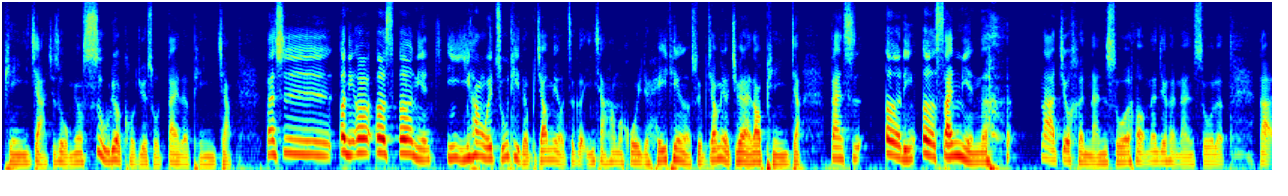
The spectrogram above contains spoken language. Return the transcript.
便宜价，就是我们用四五六口诀所带的便宜价。但是二零二二二年以银行为主体的比较没有这个影响他们获利的黑天鹅，所以比较没有机会来到便宜价。但是二零二三年呢，那就很难说了，那就很难说了。那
